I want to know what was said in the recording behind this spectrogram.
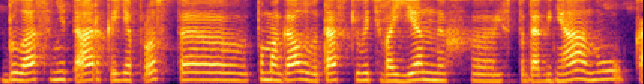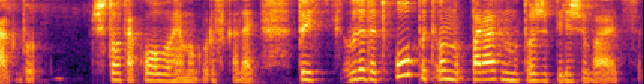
была санитаркой, я просто помогала вытаскивать военных э, из-под огня. Ну, как бы что такого я могу рассказать. То есть вот этот опыт, он по-разному тоже переживается.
